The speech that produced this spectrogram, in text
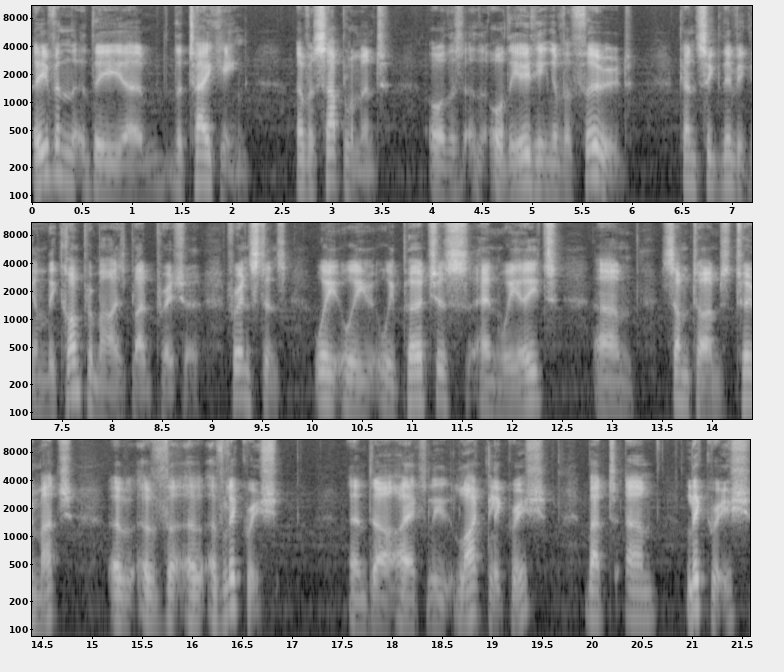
even the uh, the taking of a supplement or the or the eating of a food can significantly compromise blood pressure. For instance, we we, we purchase and we eat um, sometimes too much of, of, of, of licorice. And uh, I actually like licorice, but um, licorice,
